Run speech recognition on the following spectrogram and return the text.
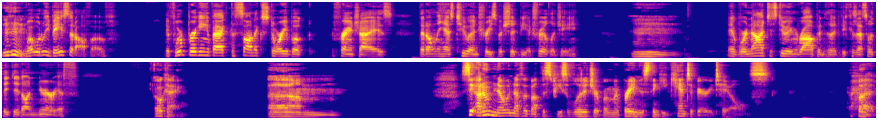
Mm-hmm. What would we base it off of? If we're bringing back the Sonic Storybook franchise that only has two entries but should be a trilogy, Mm. and we're not just doing Robin Hood because that's what they did on Nerif. Okay. Um. See, I don't know enough about this piece of literature, but my brain is thinking Canterbury Tales. But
